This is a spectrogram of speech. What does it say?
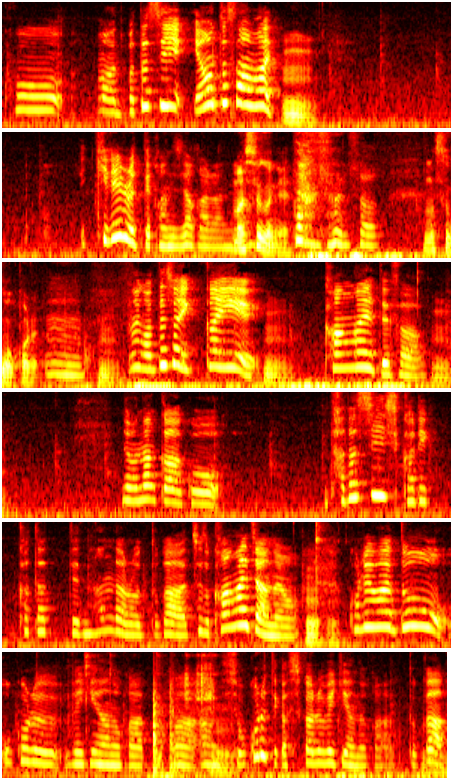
こうまあ私山本さんはうん。切れるって感じだからね。まっすぐね。そうそうそう。もうすぐ怒る。うん。うん。なんか私は一回うん考えてさうん。でもなんかこう正しい叱り方ってなんだろうとかちょっと考えちゃうのよ。うんこれはどう怒るべきなのかとかあ、うん。怒るっていうか叱るべきなのかとか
